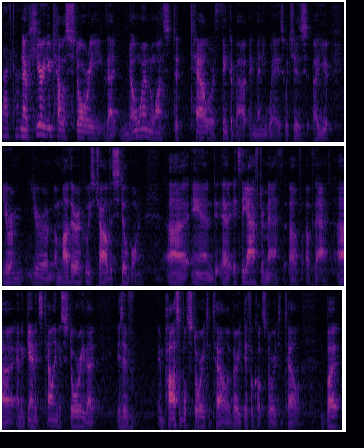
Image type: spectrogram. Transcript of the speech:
Lifetime. now here you tell a story that no one wants to tell or think about in many ways, which is uh, you, you're a, you're a mother whose child is stillborn. Uh, and uh, it's the aftermath of, of that. Uh, and again, it's telling a story that is an impossible story to tell, a very difficult story to tell. But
